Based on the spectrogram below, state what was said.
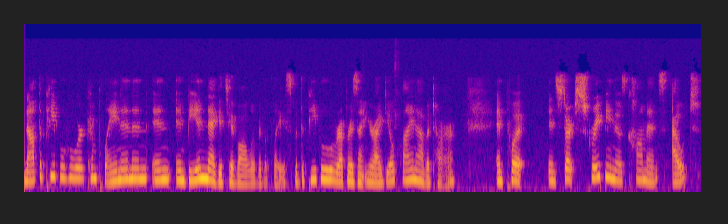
not the people who are complaining and, and, and being negative all over the place but the people who represent your ideal client avatar and put and start scraping those comments out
